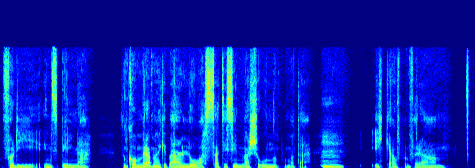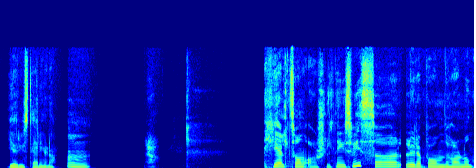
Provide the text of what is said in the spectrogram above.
for de innspillene som kommer, at man ikke bare har låst seg til sin versjon og på en måte Mm. ikke er åpen for å um, gjøre justeringer, da. Mm. Helt sånn avslutningsvis så lurer jeg på om du har noen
